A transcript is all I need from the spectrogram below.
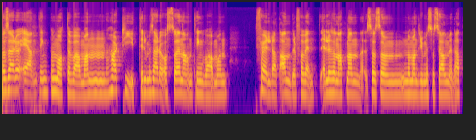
Og så er det jo én ting på en måte hva man har tid til, men så er det også en annen ting hva man føler at andre forventer Eller sånn at man, sånn som når man driver med sosiale medier, at,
